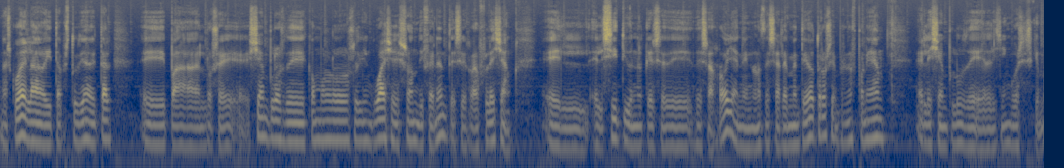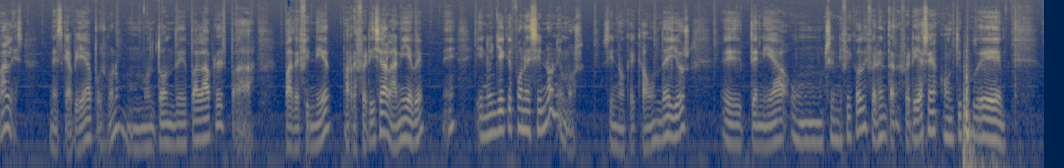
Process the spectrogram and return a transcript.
la, escuela y estaba estudiando y tal eh, para los ejemplos de cómo los lenguajes son diferentes y reflejan el, el, sitio en el que se desarrollan y no necesariamente otros, siempre nos ponían el ejemplo de las lenguas esquimales es que había pues bueno un montón de palabras para para definir para referirse a la nieve ¿eh? y no llegue que poner sinónimos sino que cada uno de ellos eh, tenía un significado diferente referíase a un tipo de,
